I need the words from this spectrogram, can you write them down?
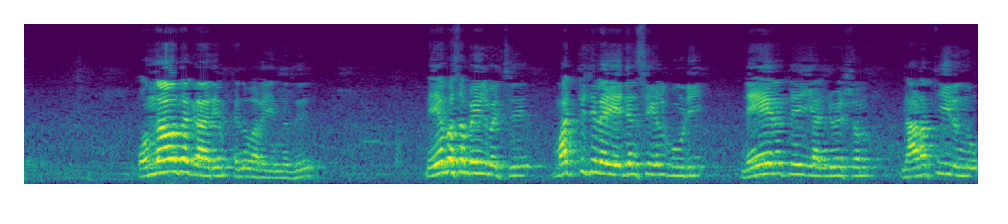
ചോദ്യം ഒന്നാമത്തെ കാര്യം എന്ന് പറയുന്നത് നിയമസഭയിൽ വെച്ച് മറ്റു ചില ഏജൻസികൾ കൂടി നേരത്തെ ഈ അന്വേഷണം നടത്തിയിരുന്നു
